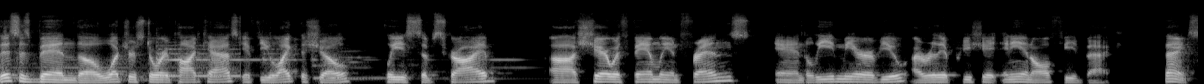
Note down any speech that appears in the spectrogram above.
This has been the What's Your Story podcast. If you like the show, please subscribe, uh, share with family and friends, and leave me a review. I really appreciate any and all feedback. Thanks.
